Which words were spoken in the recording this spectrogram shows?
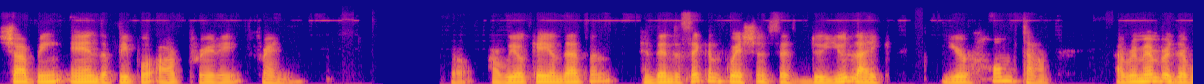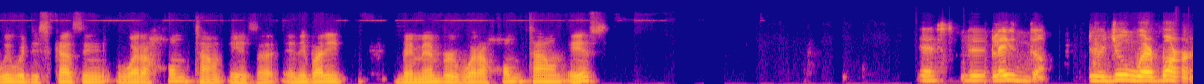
shopping and the people are pretty friendly. So are we okay on that one? And then the second question says, do you like your hometown? I remember that we were discussing what a hometown is. Uh, anybody remember what a hometown is? Yes, the place where you were born.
